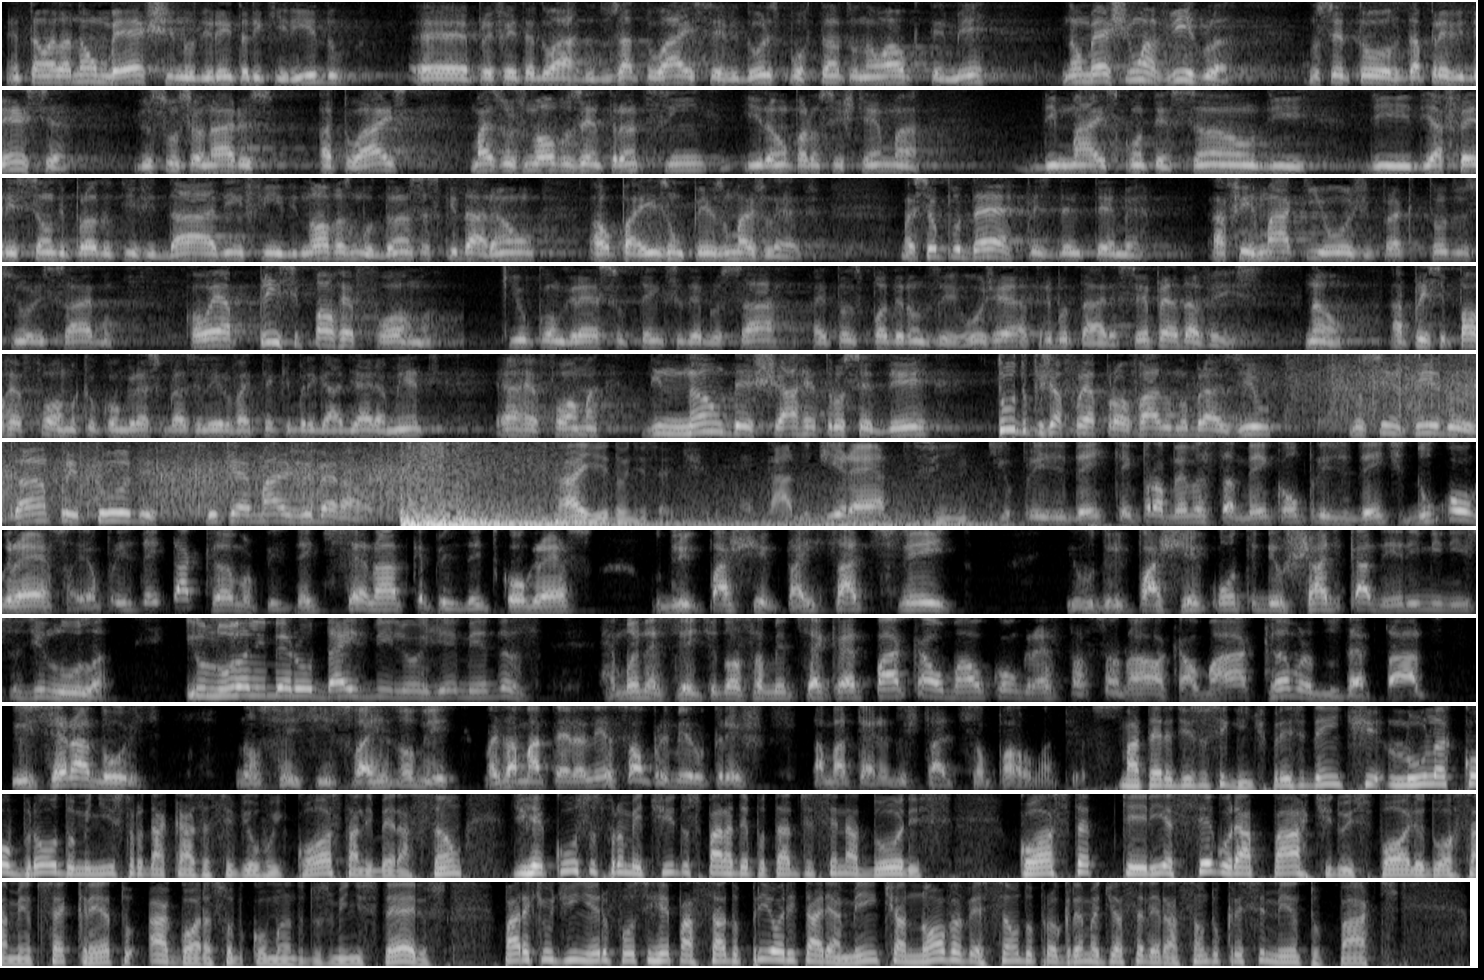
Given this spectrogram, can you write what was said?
Então, ela não mexe no direito adquirido, é, prefeito Eduardo, dos atuais servidores, portanto, não há o que temer. Não mexe uma vírgula no setor da Previdência dos funcionários atuais mas os novos entrantes, sim, irão para um sistema de mais contenção, de, de, de aferição de produtividade, enfim, de novas mudanças que darão ao país um peso mais leve. Mas se eu puder, presidente Temer, afirmar aqui hoje, para que todos os senhores saibam, qual é a principal reforma que o Congresso tem que se debruçar, aí todos poderão dizer, hoje é a tributária, sempre é a da vez. Não, a principal reforma que o Congresso brasileiro vai ter que brigar diariamente é a reforma de não deixar retroceder tudo que já foi aprovado no Brasil, no sentido da amplitude do que é mais liberal. Tá aí, Donizete. Recado direto. Sim. E o presidente tem problemas também com o presidente do Congresso. Aí é o presidente da Câmara, o presidente do Senado, que é presidente do Congresso, Rodrigo Pacheco, está insatisfeito. E o Rodrigo Pacheco ontem deu chá de cadeira em ministros de Lula. E o Lula liberou 10 bilhões de emendas remanescente do orçamento secreto para acalmar o Congresso Nacional, acalmar a Câmara dos Deputados e os senadores. Não sei se isso vai resolver, mas a matéria ali é só o primeiro trecho da matéria do Estado de São Paulo, Matheus. Matéria diz o seguinte: presidente Lula cobrou do ministro da Casa Civil Rui Costa a liberação de recursos prometidos para deputados e senadores. Costa queria segurar parte do espólio do orçamento secreto, agora sob comando dos ministérios, para que o dinheiro fosse repassado prioritariamente à nova versão do Programa de Aceleração do Crescimento, PAC,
